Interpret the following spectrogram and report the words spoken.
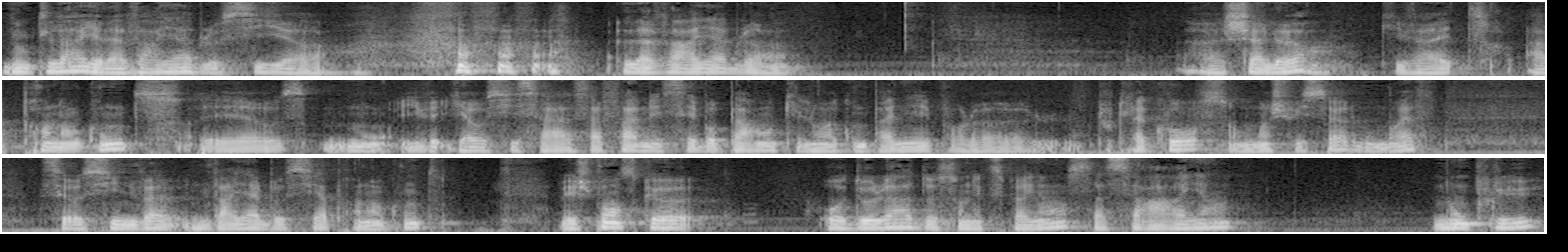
Donc là, il y a la variable aussi, euh, la variable euh, chaleur qui va être à prendre en compte. Euh, bon, il y a aussi sa, femme et ses beaux-parents qui l'ont accompagné pour toute la course. Moi, je suis seul. Bon, bref, c'est aussi une, une, variable aussi à prendre en compte. Mais je pense que au-delà de son expérience, ça sert à rien non plus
